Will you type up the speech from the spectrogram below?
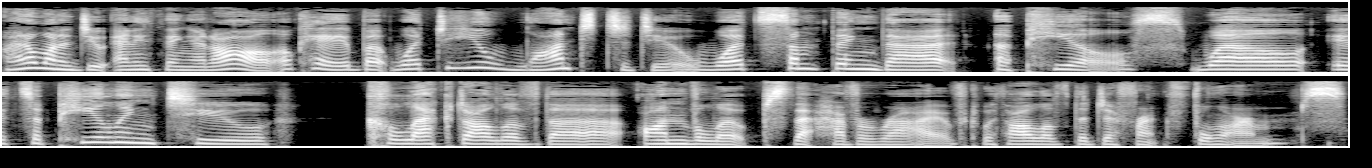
I don't want to do anything at all. Okay, but what do you want to do? What's something that appeals? Well, it's appealing to collect all of the envelopes that have arrived with all of the different forms.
